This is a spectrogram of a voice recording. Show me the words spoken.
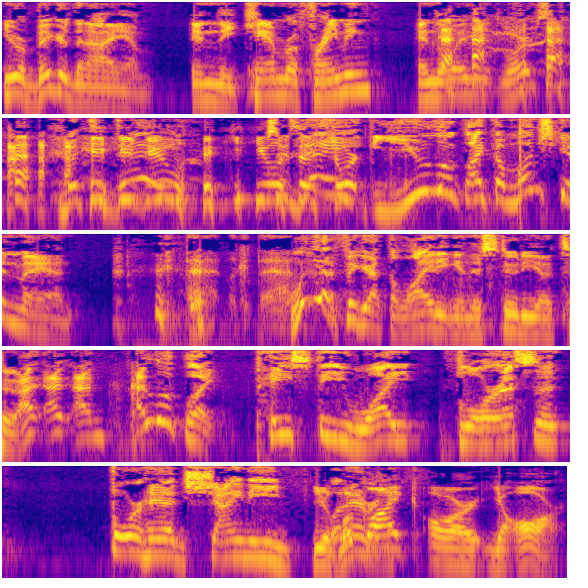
you are bigger than I am in the camera framing and the way that it works. But today, you look, you look so short. You look like a Munchkin man. Look at that! Look at that! We got to figure out the lighting in this studio too. I I, I, I look like pasty white, fluorescent, forehead shiny. You whatever. look like or you are.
